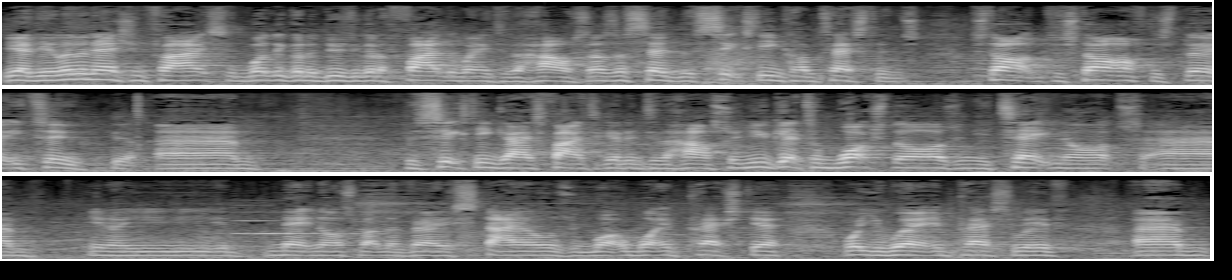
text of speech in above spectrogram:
yeah, the elimination fights. What they're going to do is they're going to fight their way into the house. As I said, the 16 contestants. Start to start off, there's 32. Yeah. Um, the 16 guys fight to get into the house. So you get to watch those and you take notes. Um, you know, you, you make notes about the various styles, what, what impressed you, what you weren't impressed with. Um,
